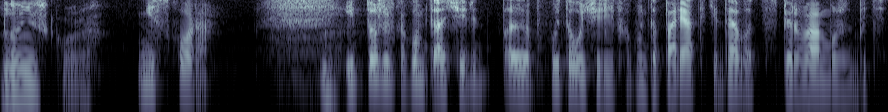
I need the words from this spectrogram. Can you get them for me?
но не скоро. Не скоро. И тоже в каком-то очеред... э, в какой-то очереди, в каком-то порядке, да? Вот сперва, может быть,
